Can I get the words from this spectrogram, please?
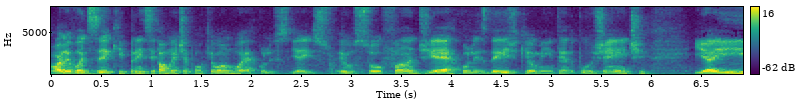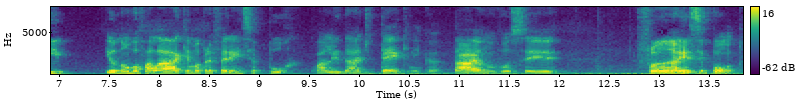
Olha, eu vou dizer que principalmente é porque eu amo Hércules. E é isso. Eu sou fã de Hércules desde que eu me entendo por gente. E aí eu não vou falar que é uma preferência por qualidade técnica, tá? Eu não vou ser fã a esse ponto.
